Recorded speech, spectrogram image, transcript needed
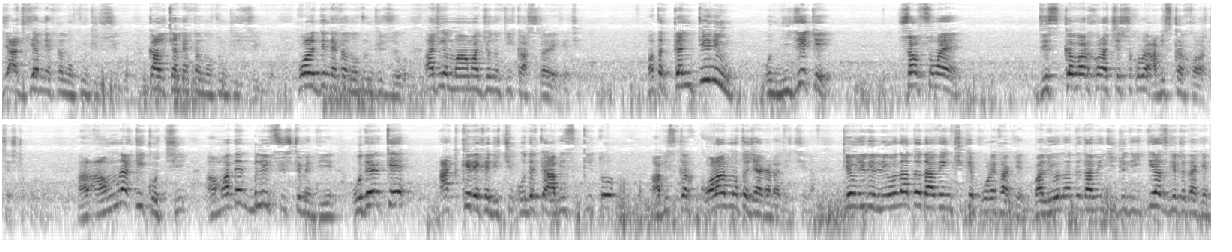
যে আজকে আমি একটা নতুন কিছু শিখব, কালকে আমি একটা নতুন কিছু শিখব, পরের দিন একটা নতুন কিছু শিখব। আজকে মা আমার জন্য কি কাজটা রেখেছে? অর্থাৎ কন্টিনিউ ও নিজেকে সব সময় ডিসকভার করার চেষ্টা করবে, আবিষ্কার করার চেষ্টা করবে। আর আমরা কি করছি? আমাদের বিলিফ সিস্টেমে দিয়ে ওদেরকে আটকে রেখে দিচ্ছি। ওদেরকে আবিষ্কৃত, আবিষ্কার করার মতো জায়গাটা দিচ্ছি না। কেউ যদি লিওনার্দো দাভিঞ্চিকে পড়ে থাকেন বা লিওনার্দো দাভিঞ্চি যদি ইতিহাস ঘেটে থাকেন,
